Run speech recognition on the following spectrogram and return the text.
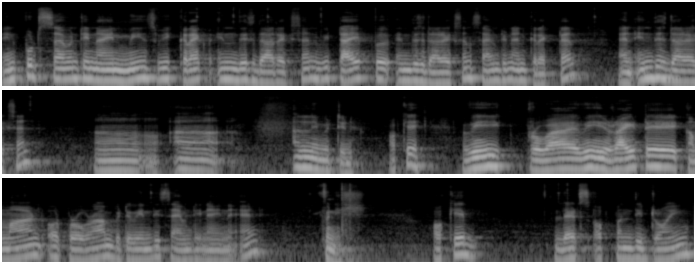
Input 79 means we correct in this direction. We type in this direction 79 character and in this direction uh, uh, unlimited. Okay we provide we write a command or program between the 79 and finish. Okay let's open the drawing.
